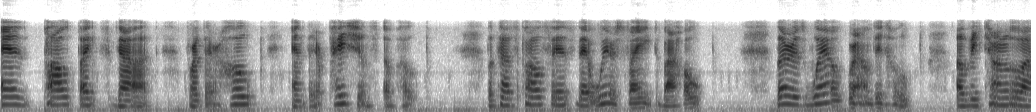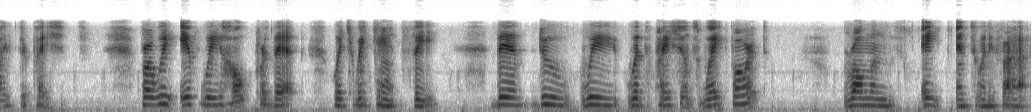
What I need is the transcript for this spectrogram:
And Paul thanks God for their hope and their patience of hope. Because Paul says that we're saved by hope. There is well grounded hope of eternal life through patience. For we if we hope for that which we can't see, then do we with patience wait for it? Romans 8 and 25.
